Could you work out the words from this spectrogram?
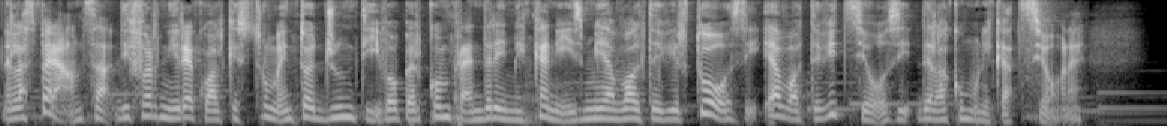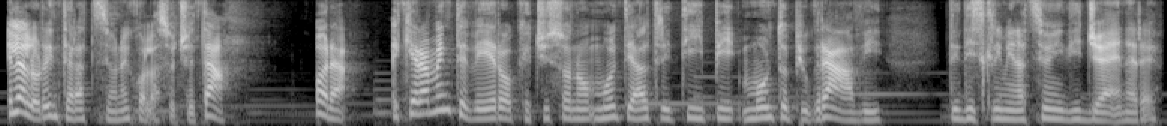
nella speranza di fornire qualche strumento aggiuntivo per comprendere i meccanismi a volte virtuosi e a volte viziosi della comunicazione e la loro interazione con la società. Ora, è chiaramente vero che ci sono molti altri tipi molto più gravi di discriminazioni di genere,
